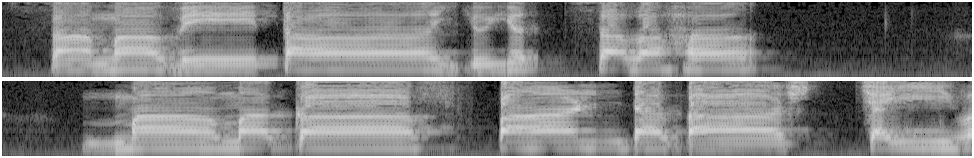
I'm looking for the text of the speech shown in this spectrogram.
समवेतायुयुत्सवः। मामकाः पाण्डवाश्चैव।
